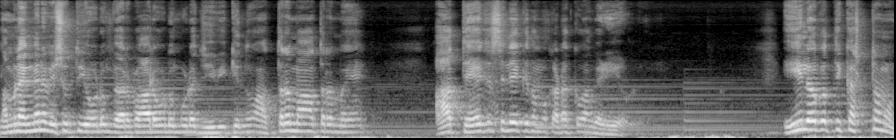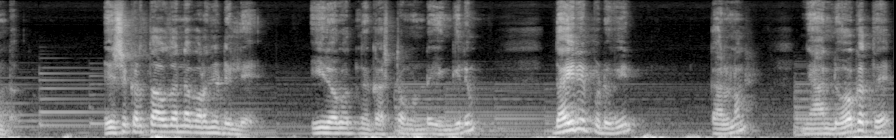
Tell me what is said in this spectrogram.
നമ്മളെങ്ങനെ വിശുദ്ധിയോടും വേർപാടോടും കൂടെ ജീവിക്കുന്നു അത്രമാത്രമേ ആ തേജസ്സിലേക്ക് നമുക്ക് കടക്കുവാൻ കഴിയുള്ളൂ. ഈ ലോകത്തിൽ കഷ്ടമുണ്ട്. യേശു കർത്താവ് തന്നെ പറഞ്ഞിട്ടില്ലേ ഈ ലോകത്തിന് കഷ്ടമുണ്ട് എങ്കിലും ധൈര്യപ്പെടുവീൻ. കാരണം ഞാൻ ലോകത്തെ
